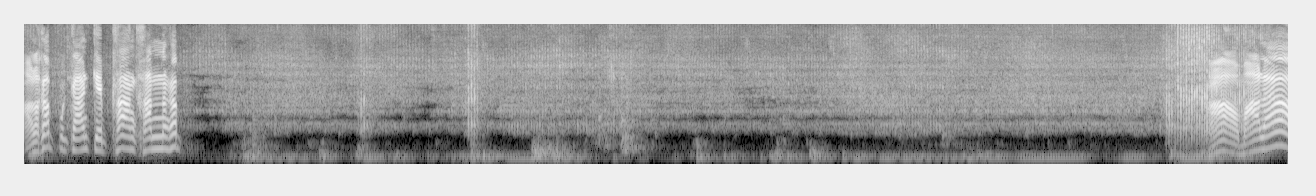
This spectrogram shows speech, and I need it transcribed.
เอาละครับเป็นการเก็บข้างคันนะครับ อ้าว มาแล้ว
